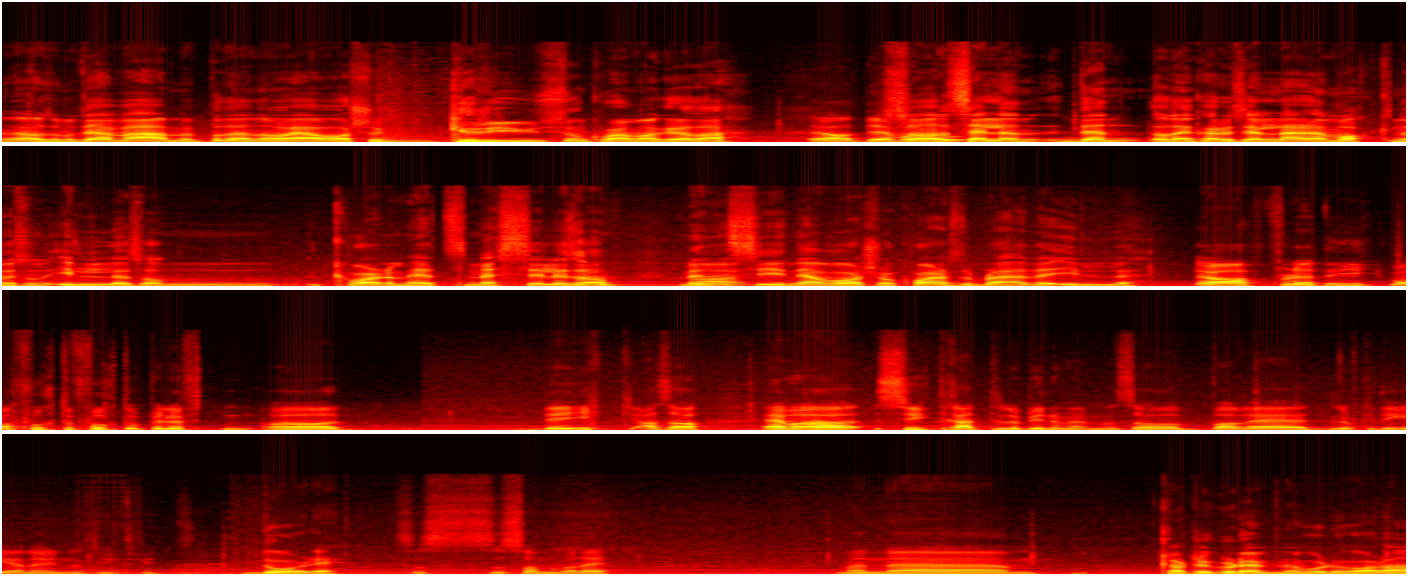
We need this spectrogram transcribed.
Ja, så måtte jeg være med på den òg. Jeg var så grusom kvalm akkurat da. Ja, det var jo selv den, den Og den karusellen der, den var ikke noe sånn ille sånn kvalmhetsmessig, liksom. Men Nei. siden jeg var så kvalm, så ble det ille. Ja, for det, det gikk bare fort og fort opp i luften. Og det gikk Altså, jeg var sykt redd til å begynne med, men så bare lukket jeg igjen øynene, så gikk det fint. Dårlig. Så, så sånn var det. Men uh, Klarte du å glemme hvor du var da?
